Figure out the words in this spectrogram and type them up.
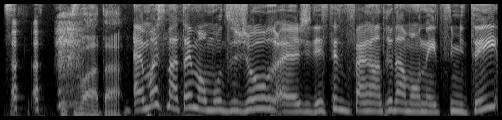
C'est épouvantable. Euh, moi, ce matin, mon mot du jour, euh, j'ai décidé de vous faire rentrer dans mon intimité.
